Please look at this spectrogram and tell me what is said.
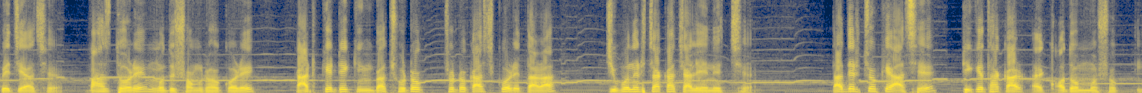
বেঁচে আছে। মাছ ধরে, মধু সংগ্রহ করে, কাঠ কেটে কিংবা ছোট ছোট কাজ করে তারা জীবনের চাকা চালিয়ে নিচ্ছে। তাদের চোখে আছে টিকে থাকার এক অদম্য শক্তি।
